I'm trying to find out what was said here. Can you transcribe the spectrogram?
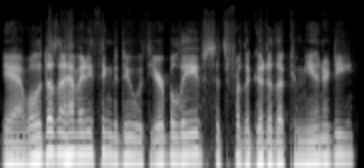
Yeah, well, it doesn't have anything to do with your beliefs. It's for the good of the community.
